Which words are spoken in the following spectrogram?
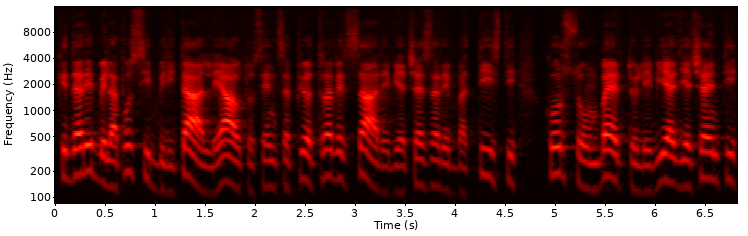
che darebbe la possibilità alle auto senza più attraversare via Cesare Battisti, Corso Umberto e le vie adiacenti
